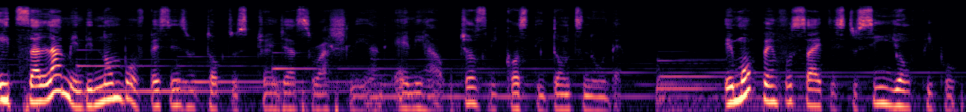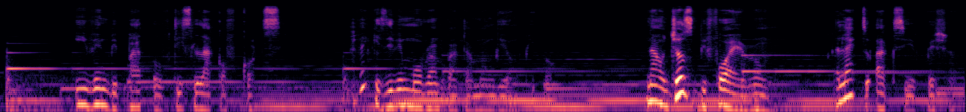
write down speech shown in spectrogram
It's alarming the number of persons who talk to strangers rashly and anyhow just because they don't know them. A more painful sight is to see young people even be part of this lack of courtesy. I think it's even more rampant among young people. Now, just before I run, I'd like to ask you a question.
